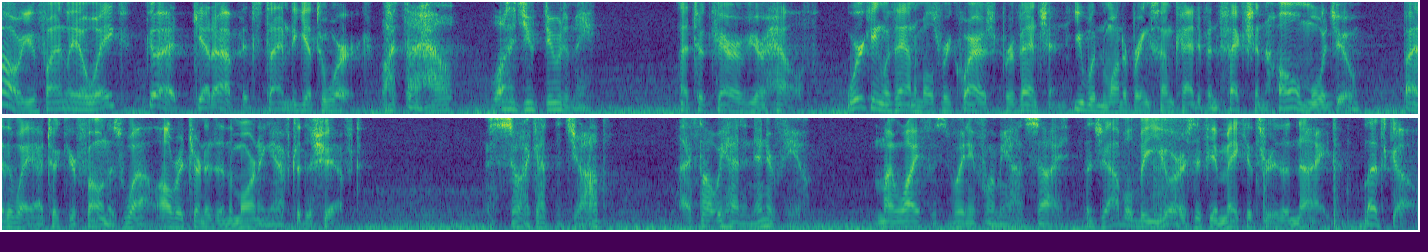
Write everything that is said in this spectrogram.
Oh, are you finally awake? Good. Get up. It's time to get to work. What the hell? What did you do to me? I took care of your health. Working with animals requires prevention. You wouldn't want to bring some kind of infection home, would you? By the way, I took your phone as well. I'll return it in the morning after the shift. So I got the job? I thought we had an interview. My wife is waiting for me outside. The job will be yours if you make it through the night. Let's go.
